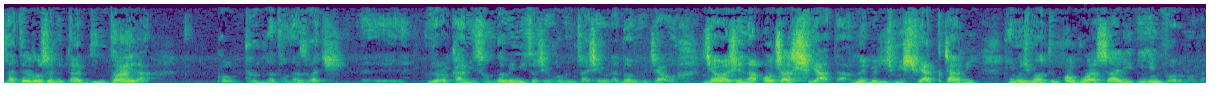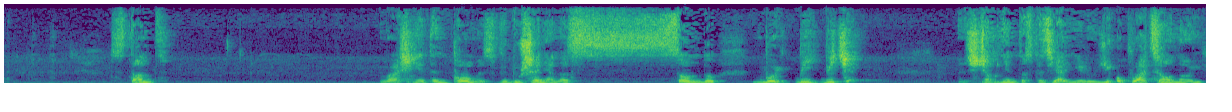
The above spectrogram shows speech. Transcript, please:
dlatego żeby ta Dintoira, trudno to nazwać e, wyrokami sądowymi, co się w owym czasie w Radomiu działo, działa się na oczach świata. My byliśmy świadkami i myśmy o tym ogłaszali i informowali. Stąd właśnie ten pomysł wyduszenia nas z sądu bój, bi, biciem. Ściągnięto specjalnie ludzi, opłacono ich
